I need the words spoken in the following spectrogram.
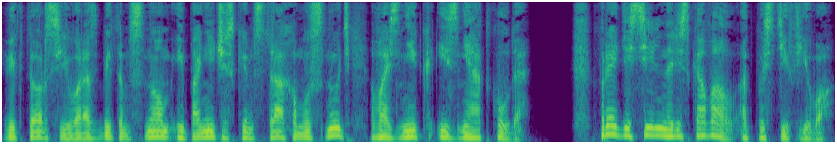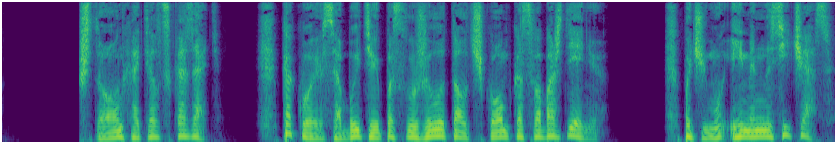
Виктор с его разбитым сном и паническим страхом уснуть возник из ниоткуда. Фредди сильно рисковал, отпустив его. Что он хотел сказать? Какое событие послужило толчком к освобождению? Почему именно сейчас?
